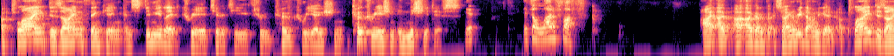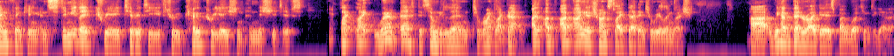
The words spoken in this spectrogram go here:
apply design thinking and stimulate creativity through co-creation co-creation initiatives. Yep, it's a lot of fluff. I, I, I got to, go. so I'm going to read that one again. Apply design thinking and stimulate creativity through co-creation initiatives. Like, like, where on earth did somebody learn to write like that? I, I, am going to translate that into real English. Uh, we have better ideas by working together.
